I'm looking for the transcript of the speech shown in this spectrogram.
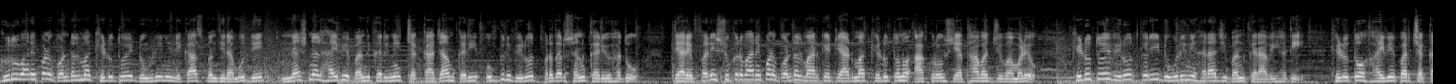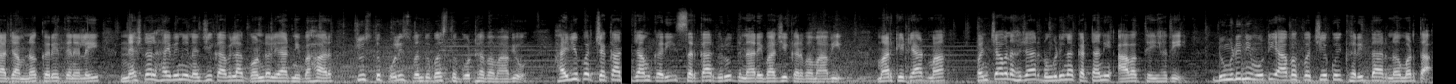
ગુરુવારે પણ ગોંડલમાં ખેડૂતોએ ડુંગળીની નિકાસબંધીના મુદ્દે નેશનલ હાઈવે બંધ કરીને ચક્કાજામ કરી ઉગ્ર વિરોધ પ્રદર્શન કર્યું હતું. ત્યારે ફરી શુક્રવારે પણ ગોંડલ માર્કેટ યાર્ડમાં ખેડૂતોનો આક્રોશ યથાવત જોવા મળ્યો. ખેડૂતોએ વિરોધ કરી ડુંગળીની હરાજી બંધ કરાવી હતી. ખેડૂતો હાઈવે પર ચક્કાજામ ન કરે તેને લઈ નેશનલ હાઈવેની નજીક આવેલા ગોંડલ યાર્ડની બહાર ચુસ્ત પોલીસ બંદોબસ્ત ગોઠવવામાં આવ્યો. હાઈવે પર ચક્કાજામ કરી સરકાર વિરુદ્ધ નારેબાજી કરવામાં આવી. માર્કેટ યાર્ડમાં પંચાવન હજાર ડુંગળીના કટ્ટાની આવક થઈ હતી. ડુંગળીની મોટી આવક વચ્ચે કોઈ ખરીદદાર ન મળતા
